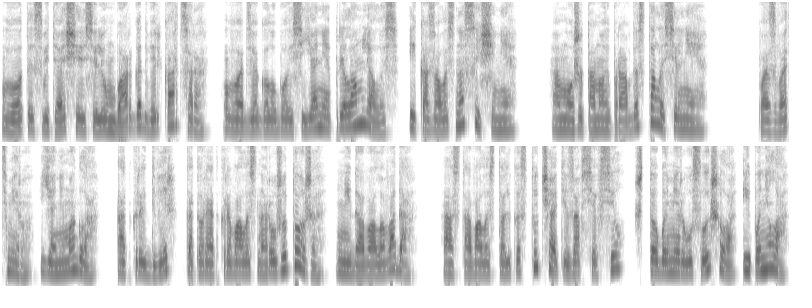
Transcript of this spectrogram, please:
Вот и светящаяся люмбарга дверь карцера. В воде голубое сияние преломлялось и казалось насыщеннее. А может, оно и правда стало сильнее? Позвать Миру я не могла. Открыть дверь, которая открывалась наружу, тоже не давала вода. Оставалось только стучать изо всех сил, чтобы Мира услышала и поняла.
